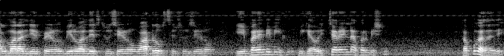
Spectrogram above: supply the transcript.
అల్మారాలు జరిపేయడం బీరువాలు తెరిచి చూసేయడం వార్డ్రోబ్స్ చూసేయడం ఏం పని అండి మీకు? మీకు ఎవరు ఇచ్చారండి ఆ పర్మిషన్? తప్పు కదా అది.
